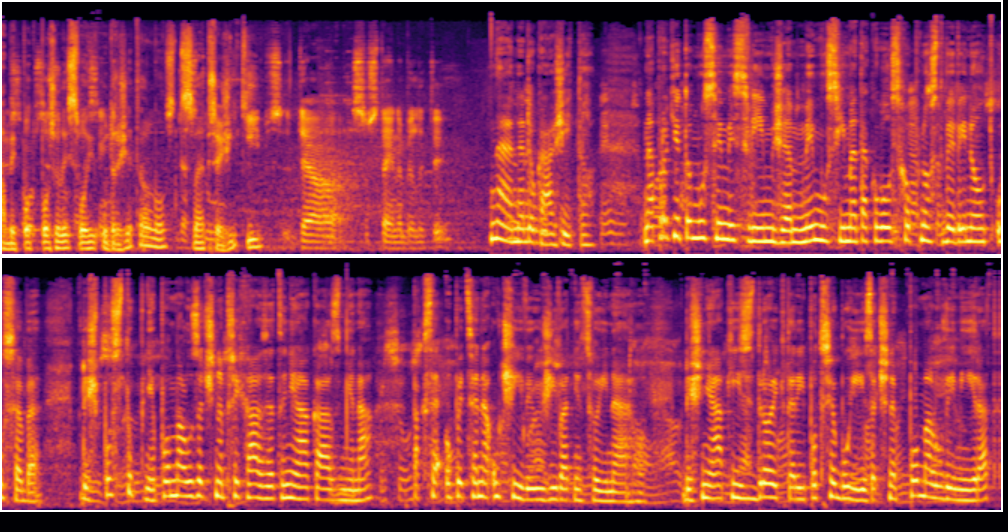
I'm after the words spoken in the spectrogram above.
aby podpořili svoji udržitelnost, své přežití? Ne, nedokáží to. Naproti tomu si myslím, že my musíme takovou schopnost vyvinout u sebe. Když postupně pomalu začne přicházet nějaká změna, pak se opice naučí využívat něco jiného. Když nějaký zdroj, který potřebují, začne pomalu vymírat,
